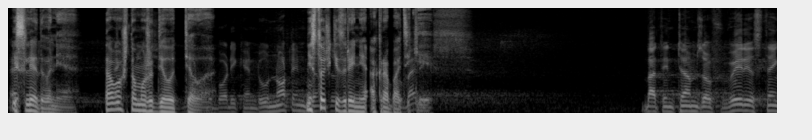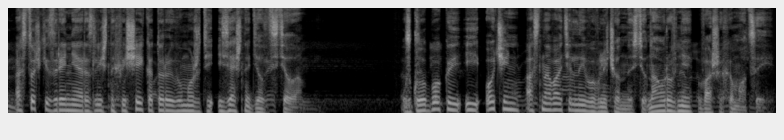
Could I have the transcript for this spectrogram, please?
исследования того, что может делать тело, не с точки зрения акробатики, а с точки зрения различных вещей, которые вы можете изящно делать с телом, с глубокой и очень основательной вовлеченностью на уровне ваших эмоций.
